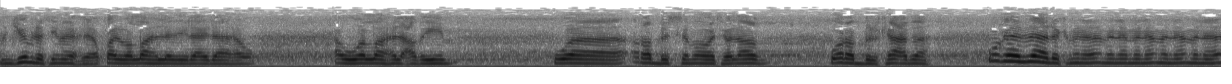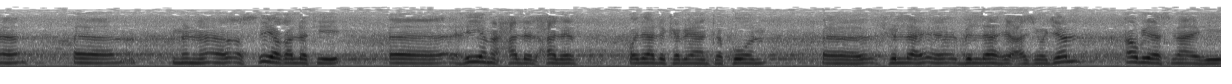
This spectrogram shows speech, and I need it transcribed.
من جملة ما يحلف. قال والله الذي لا إله هو. أو والله العظيم. ورب السماوات والأرض. ورب الكعبة. وغير ذلك من من من من, من آه، من الصيغ التي آه، هي محل الحلف وذلك بأن تكون آه، في الله بالله عز وجل أو بأسمائه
